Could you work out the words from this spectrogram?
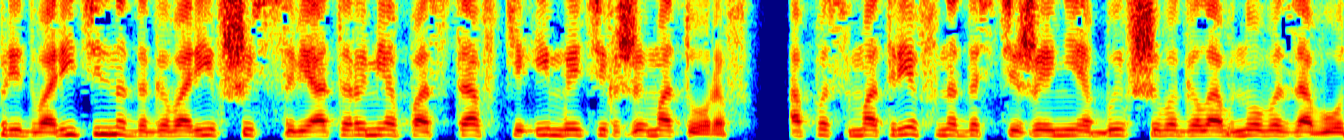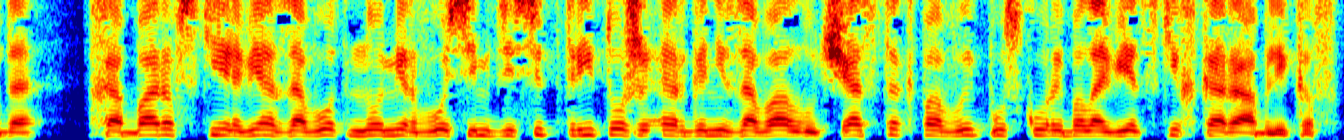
предварительно договорившись с авиаторами о поставке им этих же моторов, а посмотрев на достижения бывшего головного завода, Хабаровский авиазавод номер 83 тоже организовал участок по выпуску рыболовецких корабликов.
